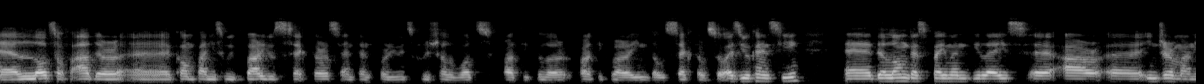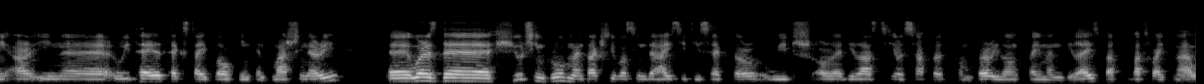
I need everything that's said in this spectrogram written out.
uh, lots of other uh, companies with various sectors, and then for you it's crucial what's particular particular in those sectors. So as you can see, uh, the longest payment delays uh, are uh, in Germany are in uh, retail, textile clothing, and machinery. Uh, whereas the huge improvement actually was in the ICT sector, which already last year suffered from very long payment delays, but, but right now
